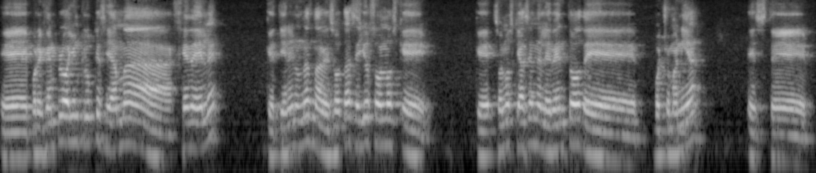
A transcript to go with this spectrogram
Eh, por ejemplo, hay un club que se llama GDL, que tienen unas navesotas, ellos son los que, que son los que hacen el evento de Bochomanía, este,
